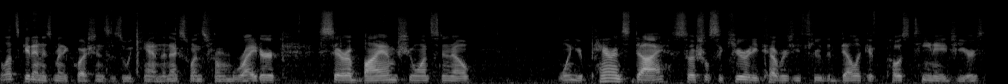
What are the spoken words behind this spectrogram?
Let's get in as many questions as we can. The next one's from writer Sarah Byam. She wants to know when your parents die, Social Security covers you through the delicate post teenage years.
